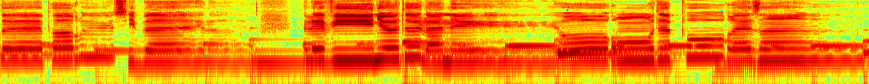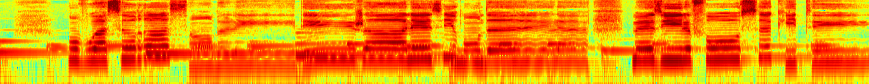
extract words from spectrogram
la fin d'été n'avait paru si belle. Les vignes de l'année auront de pour raisin. On voit se rassembler déjà les hirondelles, mais il faut se quitter.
